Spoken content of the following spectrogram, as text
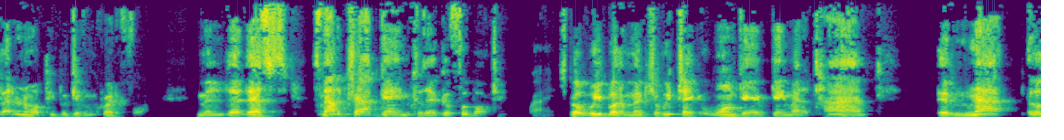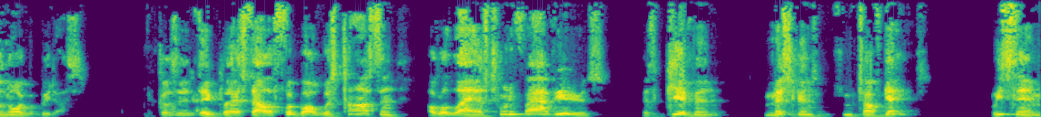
better than what people give them credit for. I mean that that's it's not a trap game because they're a good football team. Right. So we better make sure we take it one game game at a time. If not, Illinois will beat us because okay. they play a style of football. Wisconsin over the last 25 years has given Michigan some tough games. We seeing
